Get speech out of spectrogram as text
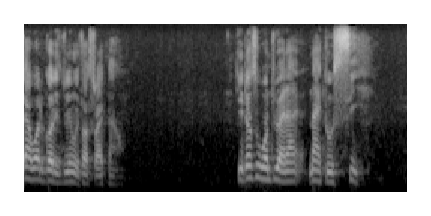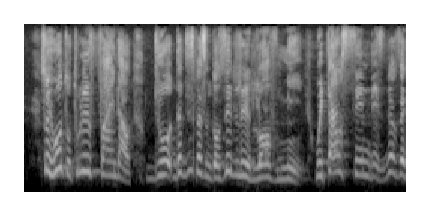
That's what God is doing with us right now. He doesn't want you and I to see. So he wants to truly find out do, that this person does he really love me without seeing this. He say,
